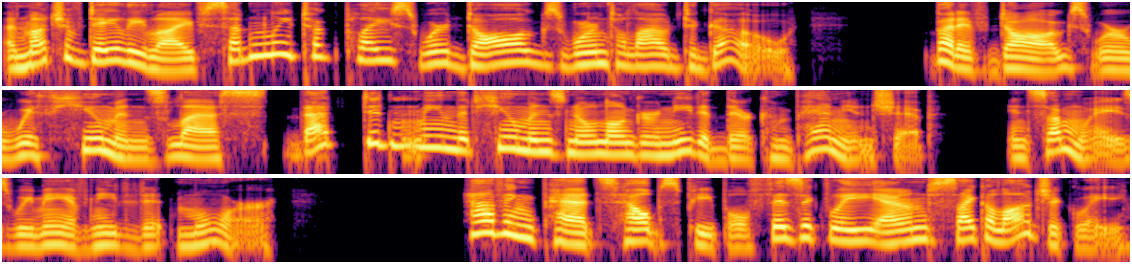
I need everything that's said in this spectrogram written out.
and much of daily life suddenly took place where dogs weren't allowed to go. But if dogs were with humans less, that didn't mean that humans no longer needed their companionship. In some ways, we may have needed it more. Having pets helps people physically and psychologically,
